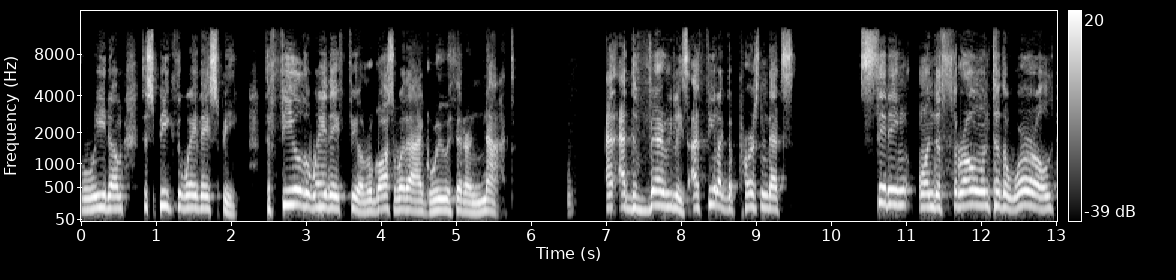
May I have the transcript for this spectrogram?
freedom to speak the way they speak, to feel the way they feel, regardless of whether I agree with it or not. And at the very least, I feel like the person that's sitting on the throne to the world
